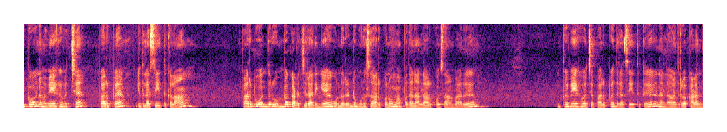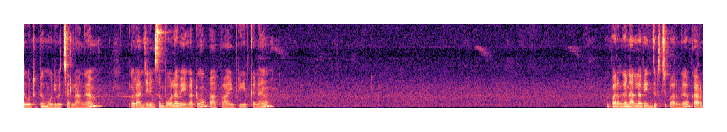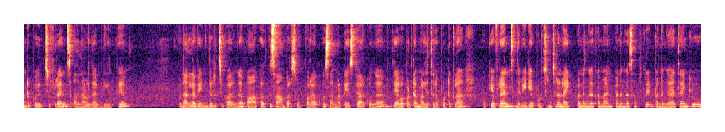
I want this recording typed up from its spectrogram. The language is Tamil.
இப்போது நம்ம வேக வச்ச பருப்பை இதில் சேர்த்துக்கலாம். பருப்பு வந்து ரொம்ப கடைச்சிடாதீங்க ஒன்று ரெண்டு முழுசாக இருக்கணும். அப்போ தான் நல்லாயிருக்கும் சாம்பார். இப்போ வேக வச்ச பருப்பு இதில் சேர்த்துட்டு நல்லா ஒரு தடவை கலந்து விட்டுட்டு மூடி வச்சிடலாங்க. ஒரு அஞ்சு நிமிஷம் போல் வேகட்டும். பார்க்கலாம் எப்படி இருக்குன்னு. பாருங்கள் நல்லா வெந்துடுச்சு பாருங்கள் கரண்டு போயிடுச்சு ஃப்ரெண்ட்ஸ் அதனால தான் இப்படி இருக்குது இப்போ நல்லா வெந்துடுச்சு பாருங்கள் பார்க்கறதுக்கு சாம்பார் சூப்பராக இருக்கும். செம்ம டேஸ்ட்டாக இருக்குங்க. தேவைப்பட்டால் மல்லித்தலை போட்டுக்கலாம். ஓகே ஃப்ரெண்ட்ஸ் இந்த வீடியோ பிடிச்சிருந்துச்சுன்னா லைக் பண்ணுங்கள் கமெண்ட் பண்ணுங்கள் சப்ஸ்கிரைப் பண்ணுங்கள் தேங்க்யூ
